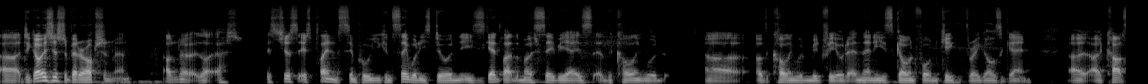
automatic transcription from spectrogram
uh, DeGoat is just a better option, man. I don't know. Like, it's just, it's plain and simple. You can see what he's doing. He's getting like the most CBAs at the Collingwood, uh, of the Collingwood midfield, and then he's going forward and kicking three goals a game. Uh, I can't.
